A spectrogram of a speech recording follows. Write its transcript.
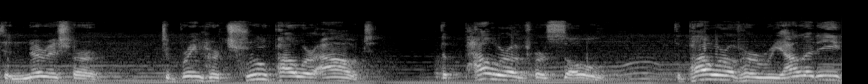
to nourish her, to bring her true power out, the power of her soul, the power of her reality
